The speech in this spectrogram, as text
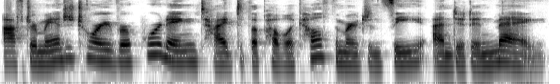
after mandatory reporting tied to the public health emergency ended in May.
